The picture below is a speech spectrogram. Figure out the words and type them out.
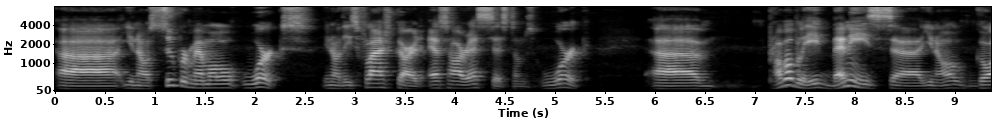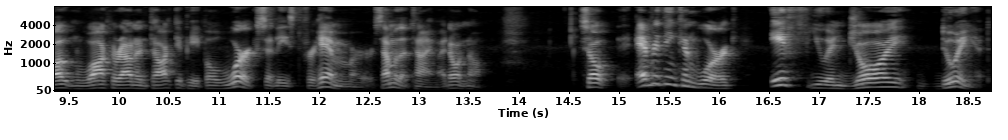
Uh, you know, Super Memo works. You know, these flashcard SRS systems work. Um, probably Benny's, uh, you know, go out and walk around and talk to people works at least for him or some of the time. I don't know. So everything can work if you enjoy doing it.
